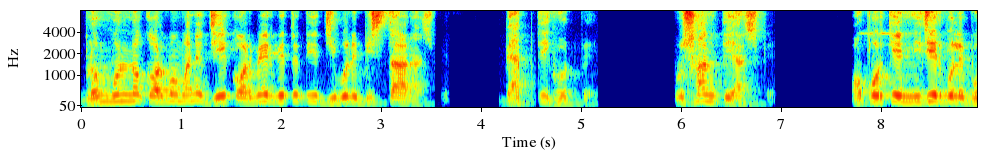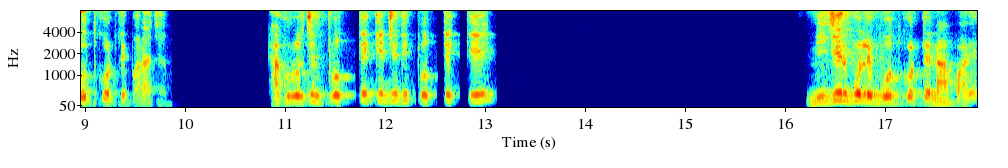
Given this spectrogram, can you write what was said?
ব্রহ্মণ্য কর্ম মানে যে কর্মের ভেতর দিয়ে জীবনে বিস্তার আসবে, ব্যাপ্তি ঘটবে। প্রশান্তি আসবে। অপরকে নিজের বলে বোধ করতে পারা যাবে। ঠাকুর বলছেন, প্রত্যেককে যদি প্রত্যেককে নিজের বলে বোধ করতে না পারে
